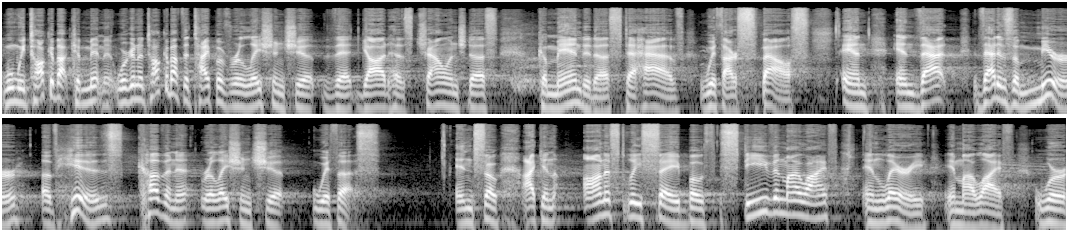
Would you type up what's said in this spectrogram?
when we talk about commitment, we're going to talk about the type of relationship that God has challenged us, commanded us to have with our spouse. And, and that, that is a mirror of his covenant relationship with us. And so I can honestly say both Steve in my life and Larry in my life were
